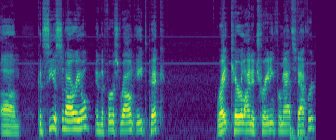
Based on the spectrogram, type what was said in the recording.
um, could see a scenario in the first round, eighth pick, right? Carolina trading for Matt Stafford.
